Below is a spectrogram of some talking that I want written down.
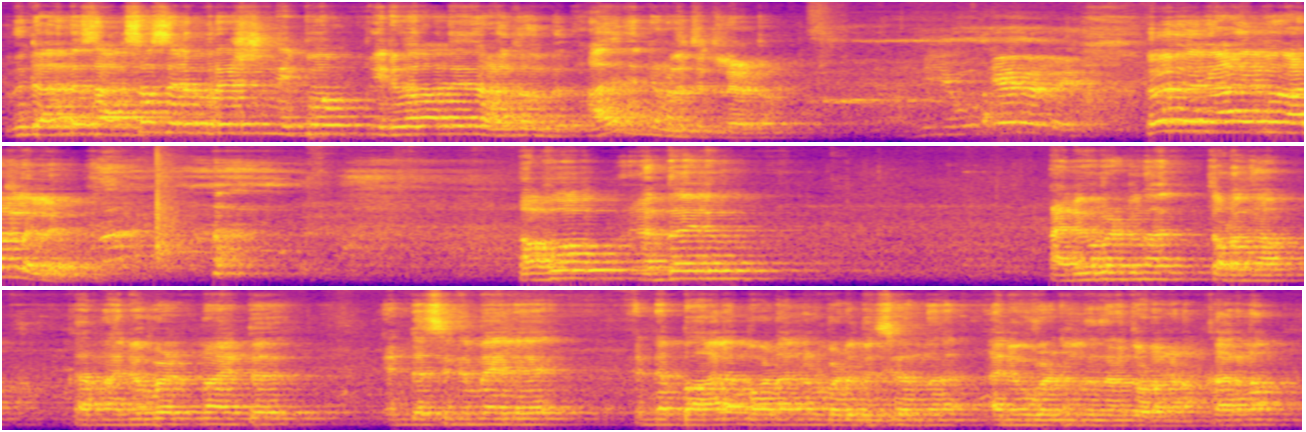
എന്നിട്ട് അതിന്റെ സക്സസ് സെലിബ്രേഷൻ ഇപ്പൊ ഇരുപതാം തീയതി നടക്കുന്നുണ്ട്. അത് എന്നെ വിളിച്ചിട്ടില്ല കേട്ടോ. ഇപ്പൊ നാട്ടിലല്ലേ? അപ്പോ എന്തായാലും അനുപേട്ടന് തുടങ്ങാം. കാരണം അനുപേട്ടനുമായിട്ട് എന്റെ സിനിമയിലെ എന്റെ ബാലപാഠങ്ങൾ പഠിപ്പിച്ചു തന്ന അനുഭവത്തിൽ നിന്ന് തുടങ്ങണം. കാരണം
